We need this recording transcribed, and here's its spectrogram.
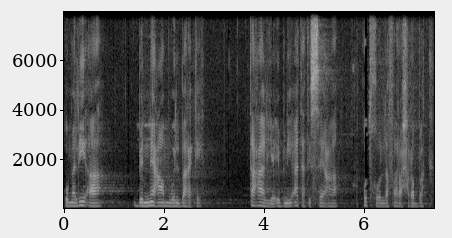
ومليئة بالنعم والبركة. تعال يا ابني أتت الساعة ادخل لفرح ربك.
